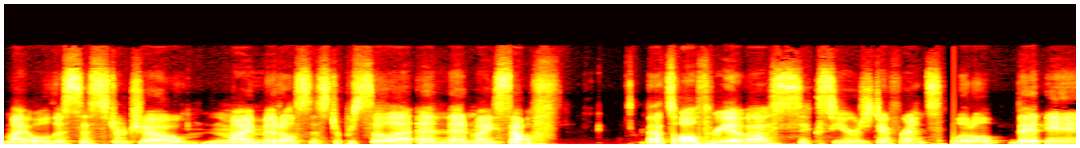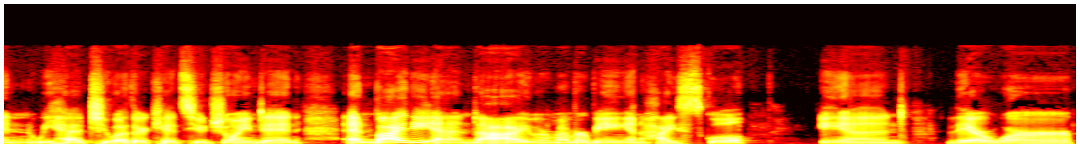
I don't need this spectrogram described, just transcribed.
my oldest sister, Joe, my middle sister, Priscilla, and then myself. That's all three of us, six years difference. A little bit in, we had two other kids who joined in. And by the end, I remember being in high school and there were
